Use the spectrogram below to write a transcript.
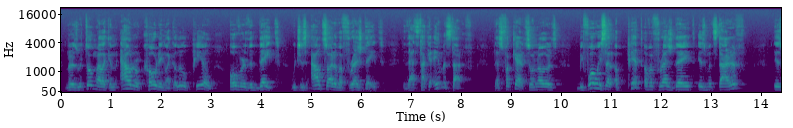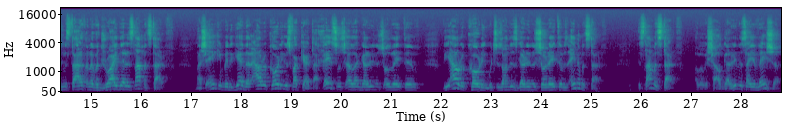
In other words, we're talking about like an outer coating, like a little peel over the date, which is outside of a fresh date. That's taka mitzdarif. That's fakert. So in other words, before we said a pit of a fresh date is mitzdarif, is mitzdarif, and of a dry date it's not mitzdarif. Masha'enkim b'negeh, that outer coating is fakert. Achesu shel garina shel reitiv. The outer coating, which is on this garina shel reitiv, is ain't mitzdarif. It's not mitzdarif. However, shal garina sayevesha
